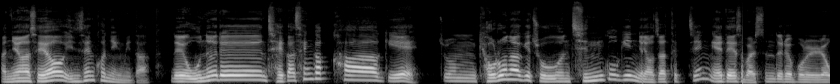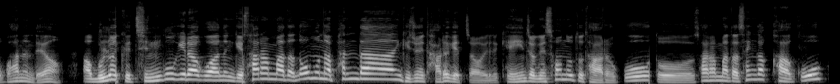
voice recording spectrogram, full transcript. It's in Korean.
안녕하세요. 인생커닝입니다. 네, 오늘은 제가 생각하기에 좀 결혼하기 좋은 진국인 여자 특징에 대해서 말씀드려 보려고 하는데요. 아, 물론 그 진국이라고 하는 게 사람마다 너무나 판단 기준이 다르겠죠. 이제 개인적인 선호도 다르고 또 사람마다 생각하고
